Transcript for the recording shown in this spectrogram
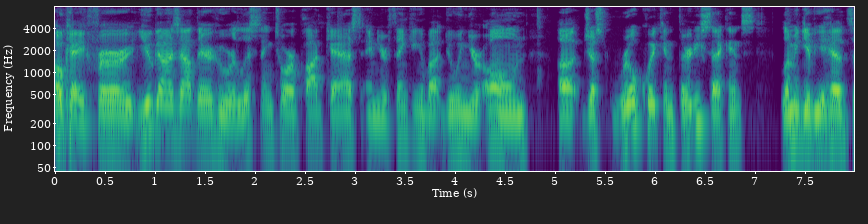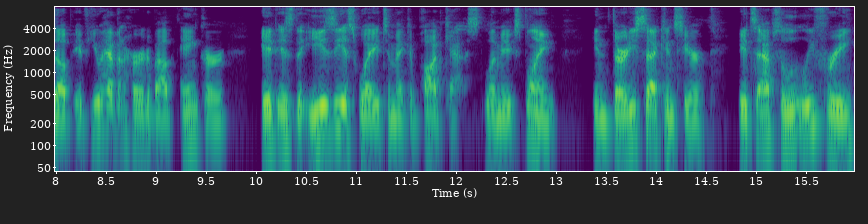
Okay, for you guys out there who are listening to our podcast and you're thinking about doing your own, uh, just real quick in 30 seconds, let me give you a heads up. If you haven't heard about Anchor, it is the easiest way to make a podcast. Let me explain. In 30 seconds here, it's absolutely free.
